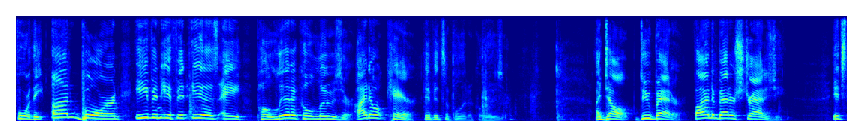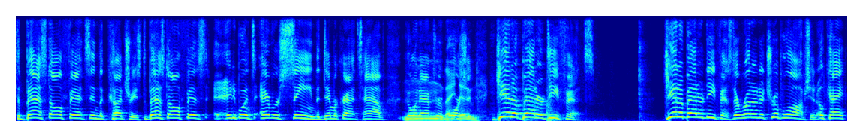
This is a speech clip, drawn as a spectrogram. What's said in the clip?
for the unborn, even if it is a political loser? I don't care if it's a political loser. I don't. Do better. Find a better strategy. It's the best offense in the country. It's the best offense anyone's ever seen the Democrats have going after Mm, they abortion. Get a better defense. Get a better defense. They're running a triple option. Okay,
